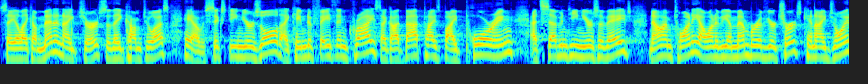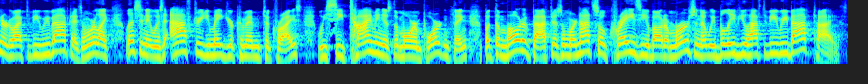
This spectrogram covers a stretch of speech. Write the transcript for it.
say like a Mennonite church, so they come to us, hey, I was 16 years old, I came to faith in Christ, I got baptized by pouring at 17 years of age, now I'm 20, I want to be a member of your church, can I join or do I have to be rebaptized? And we're like, listen, it was after you made your commitment to Christ. We see timing as the more important thing, but the mode of baptism, we're not so crazy crazy about immersion that we believe you have to be rebaptized.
